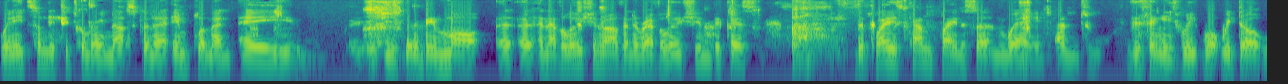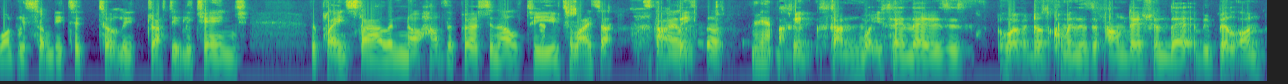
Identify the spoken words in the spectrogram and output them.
we need somebody to come in that's going to implement a. Is going to be more a, a- an evolution rather than a revolution because the players can play in a certain way, and the thing is, we what we don't want is somebody to totally drastically change the playing style and not have the personnel to utilise that style. think- So, Yeah. I think, Stan, what you're saying there is, is whoever does come in, there's a foundation there to be built on.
